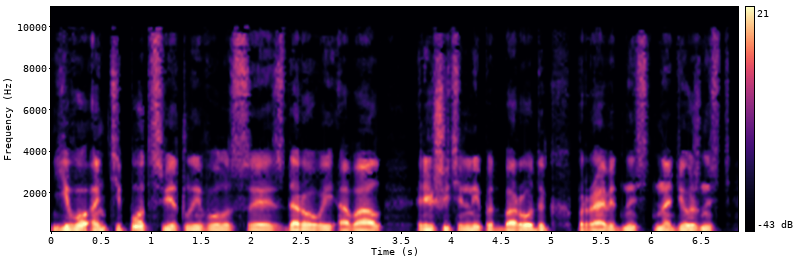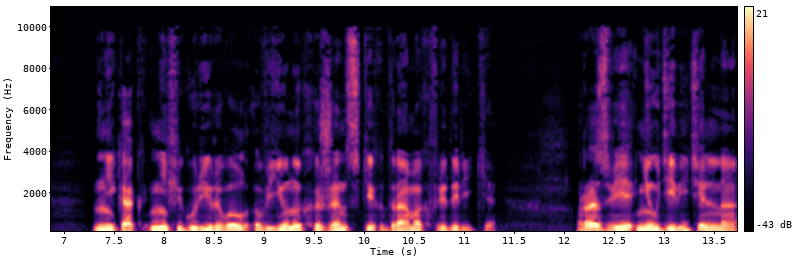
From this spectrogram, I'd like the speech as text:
Его антипод, светлые волосы, здоровый овал, решительный подбородок, праведность, надежность – никак не фигурировал в юных женских драмах Фредерике. Разве не удивительно,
